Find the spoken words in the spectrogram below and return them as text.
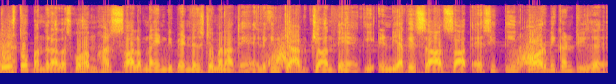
दोस्तों 15 अगस्त को हम हर साल अपना इंडिपेंडेंस डे मनाते हैं, लेकिन क्या आप जानते हैं कि इंडिया के साथ साथ ऐसी तीन और भी कंट्रीज़ है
